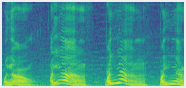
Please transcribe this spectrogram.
ไปยังไปยังไปยังไปยัง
